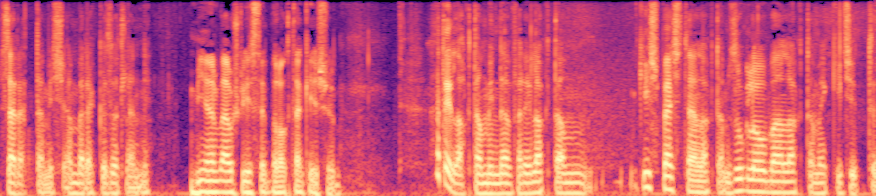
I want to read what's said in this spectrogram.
Szerettem is emberek között lenni. Milyen város részekben laktál később? Hát én laktam mindenfelé, laktam Kispesten, laktam Zuglóban, laktam egy kicsit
